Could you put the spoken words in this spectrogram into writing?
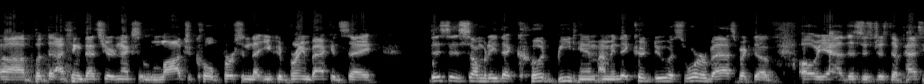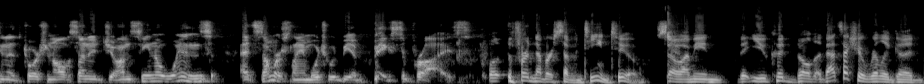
Uh, but th- I think that's your next logical person that you could bring back and say, this is somebody that could beat him. I mean, they could do a swerve aspect of, oh yeah, this is just a passing of the torch, and all of a sudden John Cena wins at SummerSlam, which would be a big surprise. Well, for number 17 too. So I mean that you could build that's actually a really good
